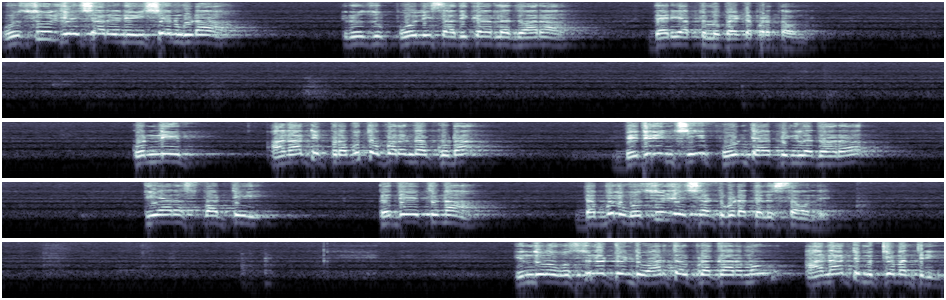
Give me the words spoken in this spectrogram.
వసూలు చేశారనే విషయాన్ని కూడా ఈరోజు పోలీస్ అధికారుల ద్వారా దర్యాప్తులు బయటపడతా ఉంది. కొన్ని ఆనాటి ప్రభుత్వ పరంగా కూడా బెదిరించి ఫోన్ ట్యాపింగ్ల ద్వారా టిఆర్ఎస్ పార్టీ పెద్ద ఎత్తున డబ్బులు వసూలు చేసినట్టు కూడా తెలుస్తా ఉంది. ఇందులో వస్తున్నటువంటి వార్తల ప్రకారము ఆనాటి ముఖ్యమంత్రి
